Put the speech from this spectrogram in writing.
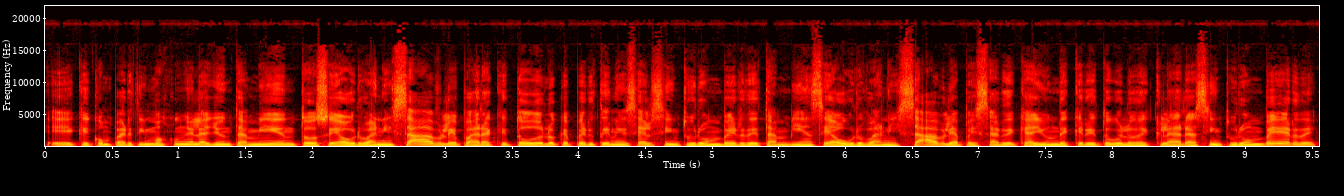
eh, que compartimos con el ayuntamiento, sea urbanizable, para que todo lo que pertenece al cinturón verde también sea urbanizable, a pesar de que hay un decreto que lo declara cinturón verde.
